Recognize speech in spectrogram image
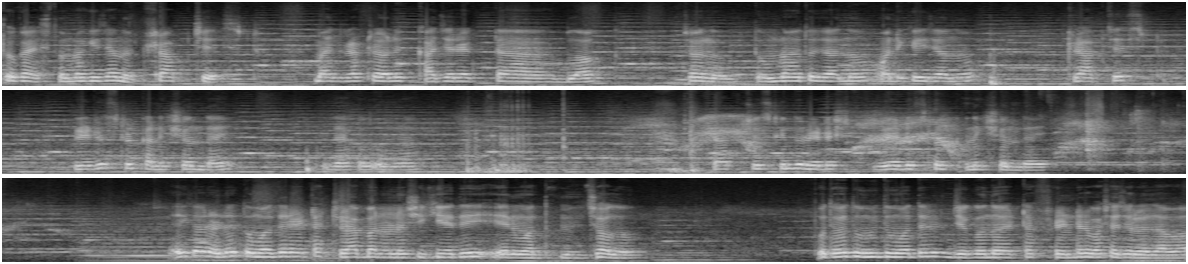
তো গাইস তোমরা কি জানো ট্রাপ চেস্ট মাইনক্রাফটের অনেক কাজের একটা ব্লক চলো তোমরা হয়তো জানো, অনেকেই জানো ট্রাপ চেস্ট রেডস্টোর কানেকশন দেয়। দেখো তোমরা। ট্রাপ চেস্ট কিন্তু রেডস্টোর কানেকশন দেয়। এই কারণে তোমাদের একটা ট্র্যাপ বানানো শিখিয়ে দেয় এর মাধ্যমে। চলো। প্রথমে তুমি তোমাদের যে কোনো একটা ফ্রেন্ডের বাসায় চলে যাবা।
